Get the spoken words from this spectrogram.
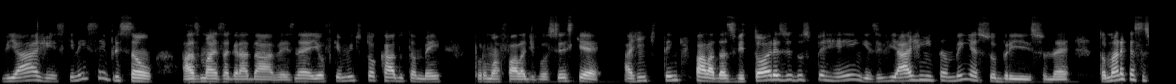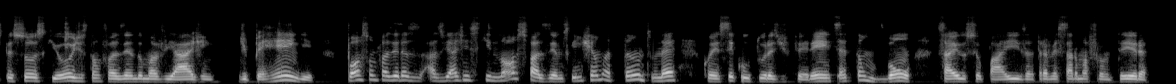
viagens que nem sempre são as mais agradáveis, né? E eu fiquei muito tocado também por uma fala de vocês que é a gente tem que falar das vitórias e dos perrengues, e viagem também é sobre isso, né? Tomara que essas pessoas que hoje estão fazendo uma viagem de perrengue possam fazer as, as viagens que nós fazemos, que a gente ama tanto, né? Conhecer culturas diferentes, é tão bom sair do seu país, atravessar uma fronteira,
